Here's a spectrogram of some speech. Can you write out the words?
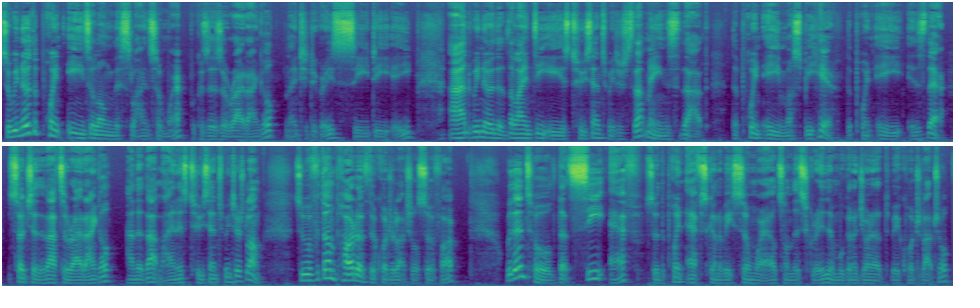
So we know the point E is along this line somewhere because there's a right angle, 90 degrees, CDE, and we know that the line DE is 2 centimeters. So that means that the point E must be here. The point E is there, such that that's a right angle and that that line is 2 centimeters long. So we've done part of the quadrilateral so far. We're then told that CF, so the point F is going to be somewhere else on this grid and we're going to join it up to be a quadrilateral.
